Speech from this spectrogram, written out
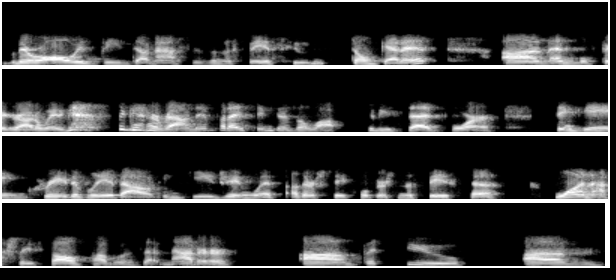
there will always be dumbasses in the space who don't get it, um, and we'll figure out a way to get, to get around it. But I think there's a lot to be said for thinking creatively about engaging with other stakeholders in the space to one actually solve problems that matter, um, but two um,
